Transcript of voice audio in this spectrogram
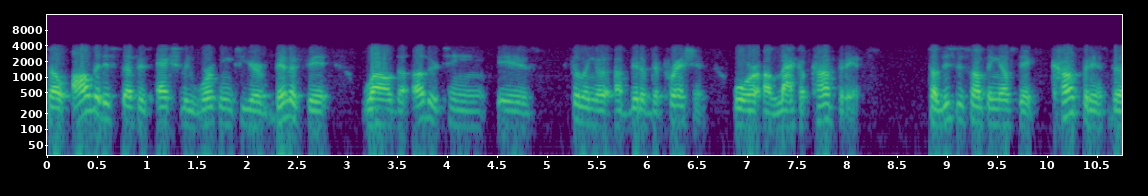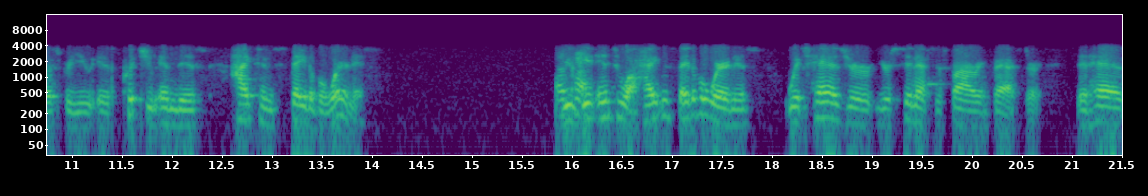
So all of this stuff is actually working to your benefit, while the other team is feeling a, a bit of depression or a lack of confidence. So this is something else that confidence does for you is put you in this heightened state of awareness. You get into a heightened state of awareness, which has your your synapses firing faster. That has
